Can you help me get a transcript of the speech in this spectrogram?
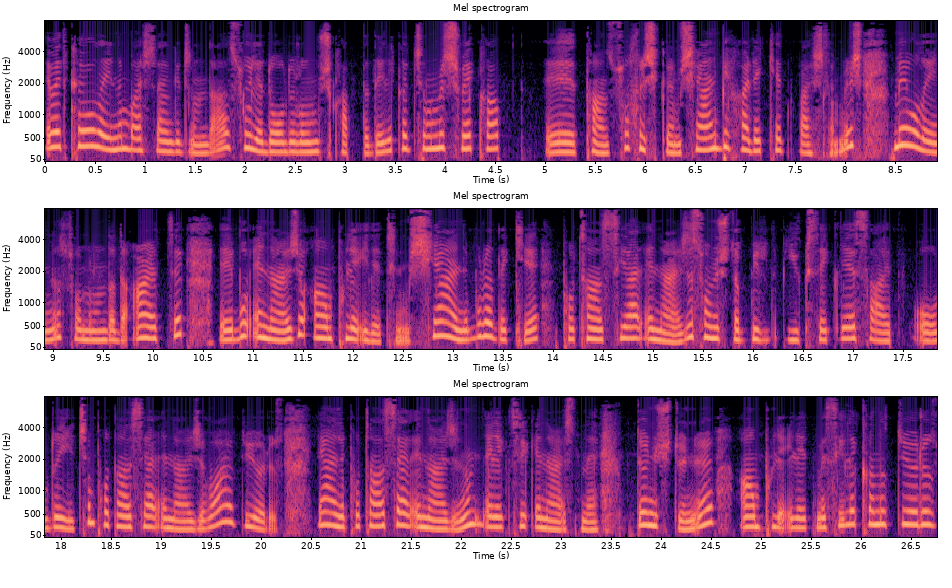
Evet K olayının başlangıcında su ile doldurulmuş kapta delik açılmış ve kap e, tan su fışkırmış yani bir hareket başlamış. M olayının sonunda da artık e, bu enerji ampule iletilmiş. Yani buradaki potansiyel enerji sonuçta bir, bir yüksekliğe sahip olduğu için potansiyel enerji var diyoruz. Yani potansiyel enerjinin elektrik enerjisine dönüştüğünü ampule iletmesiyle kanıtlıyoruz.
